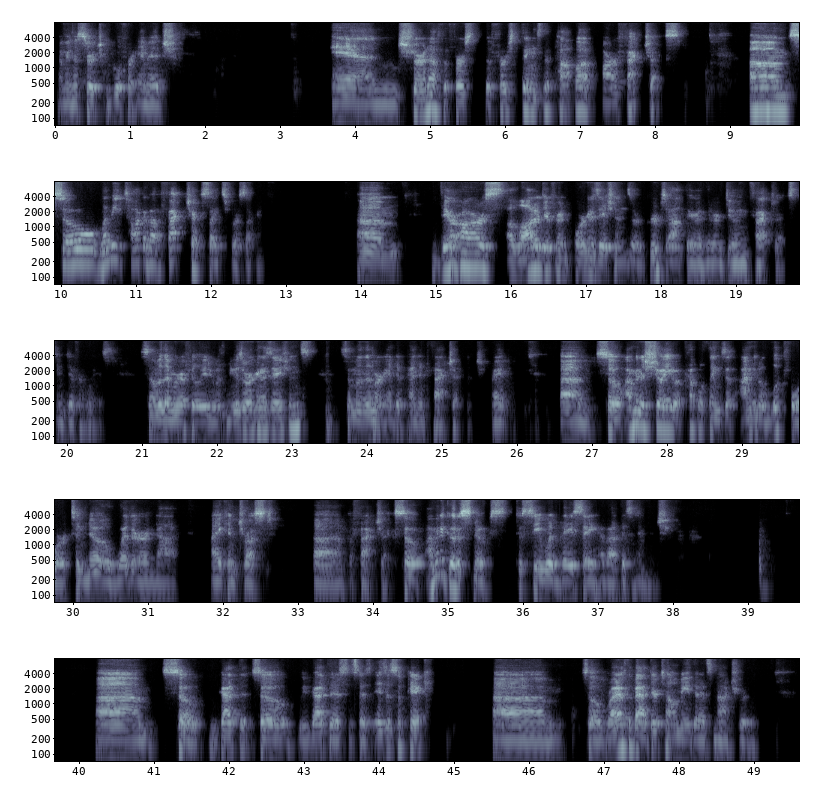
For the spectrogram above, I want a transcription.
I'm going to search Google for image. And sure enough, the first, the first things that pop up are fact checks. Um, so let me talk about fact check sites for a second. Um, there are a lot of different organizations or groups out there that are doing fact checks in different ways. Some of them are affiliated with news organizations. Some of them are independent fact checkers, right? Um, so I'm going to show you a couple things that I'm going to look for to know whether or not I can trust uh, a fact check. So I'm going to go to Snopes to see what they say about this image. Um, so we've got the, so we've got this. It says, "Is this a pic?" Um, so right off the bat, they're telling me that it's not true.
